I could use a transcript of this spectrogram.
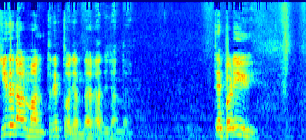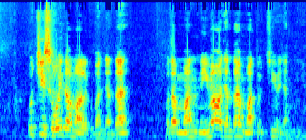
ਜਿਹਦੇ ਨਾਲ ਮਨ ਤ੍ਰਿਪਤ ਹੋ ਜਾਂਦਾ ਰੱਜ ਜਾਂਦਾ ਤੇ ਬੜੀ ਉੱਚੀ ਸੋਚ ਦਾ ਮਾਲਕ ਬਣ ਜਾਂਦਾ ਹੈ। ਉਹਦਾ ਮਨ ਨੀਵਾ ਹੋ ਜਾਂਦਾ ਮਤ ਉੱਚੀ ਹੋ ਜਾਂਦੀ ਹੈ।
